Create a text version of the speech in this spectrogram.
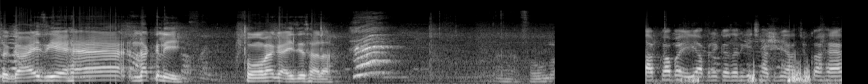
तो गाइस ये है नकली। फोम है गाइस ये सारा। आपका भाई अपने कज़न की छत में आ चुका है।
